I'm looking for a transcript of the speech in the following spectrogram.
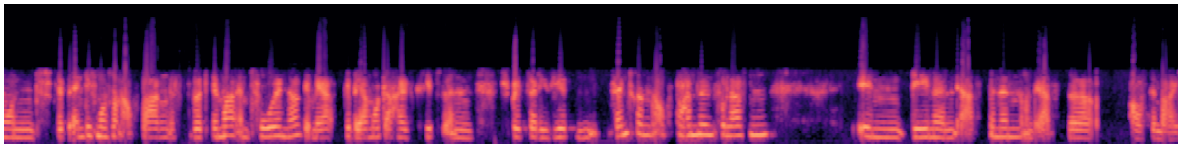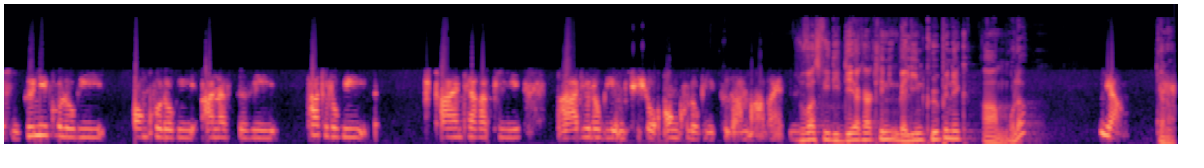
Und letztendlich muss man auch sagen, es wird immer empfohlen, ne, Gebär Gebärmutterhalskrebs in spezialisierten Zentren auch behandeln zu lassen, in denen Ärztinnen und Ärzte aus den Bereichen Gynäkologie, Onkologie, Anästhesie, Pathologie, Strahlentherapie, Radiologie und Psychoonkologie zusammenarbeiten. Sowas wie die DRK-Klinik Berlin-Köpenick haben, oder? Ja. Genau.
